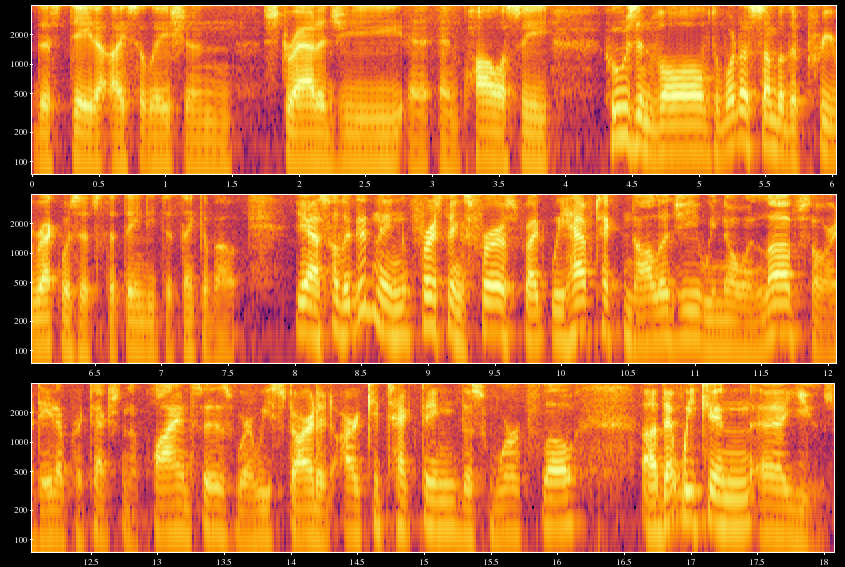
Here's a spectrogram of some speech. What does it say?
this data isolation strategy and, and policy? Who's involved? What are some of the prerequisites that they need to think about? Yeah, so the good thing, first things first, right, we have technology we know and love, so our data protection appliances where we started architecting this workflow uh, that we can uh, use.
